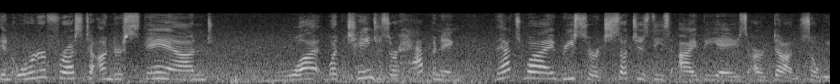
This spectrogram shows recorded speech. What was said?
in order for us to understand what, what changes are happening, that's why research such as these IBAs are done. So we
